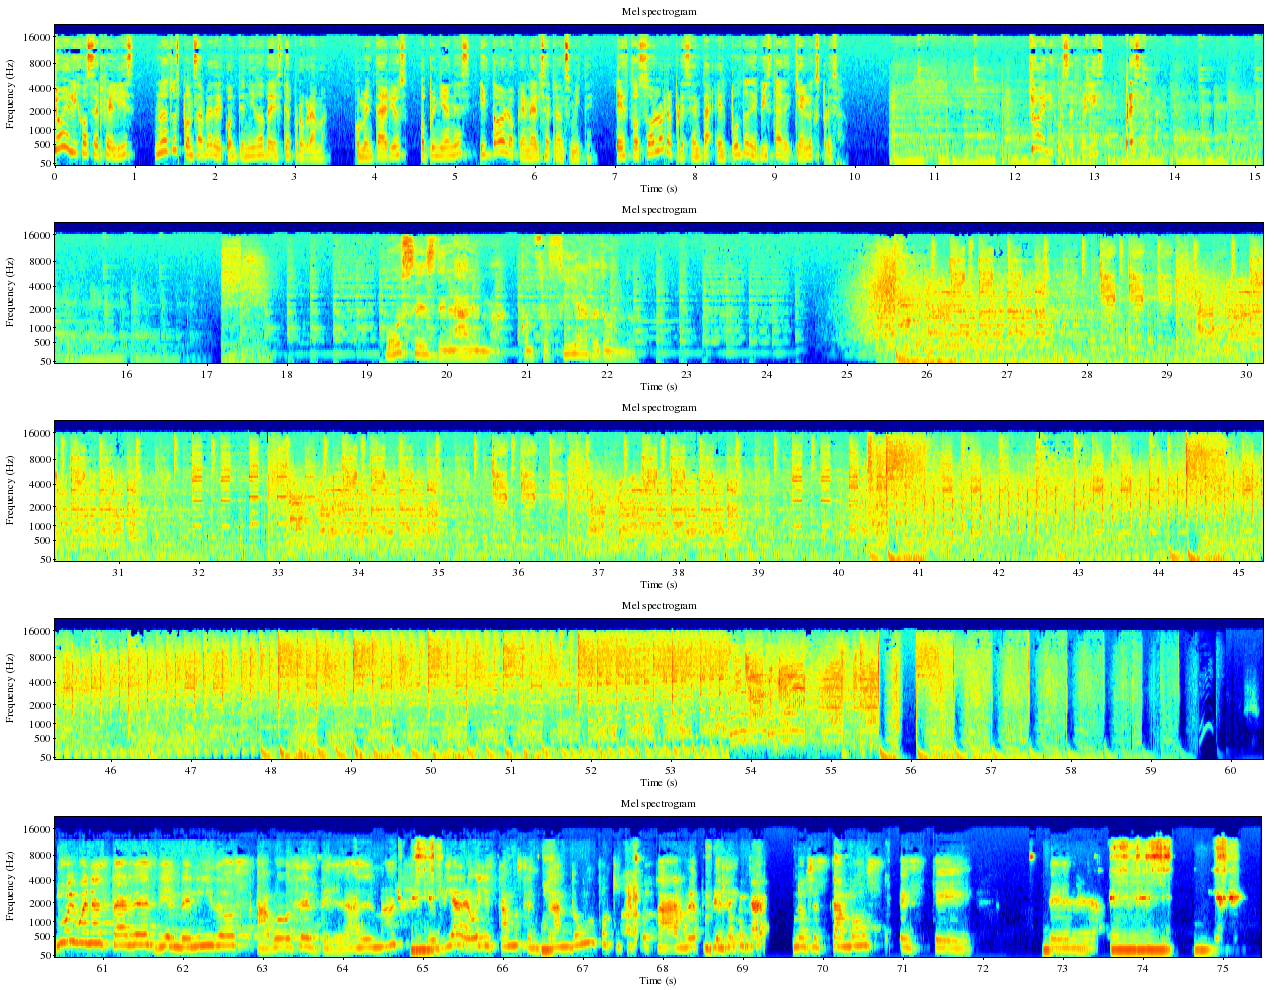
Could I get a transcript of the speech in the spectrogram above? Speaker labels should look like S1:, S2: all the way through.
S1: Yo elijo ser feliz no es responsable del contenido de este programa, comentarios, opiniones y todo lo que en él se transmite. Esto solo representa el punto de vista de quien lo expresa. Yo elijo ser feliz presenta.
S2: Voces del alma con Sofía Redondo. Voces del Alma. El día de hoy estamos entrando un poquito tarde porque nos estamos este, eh,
